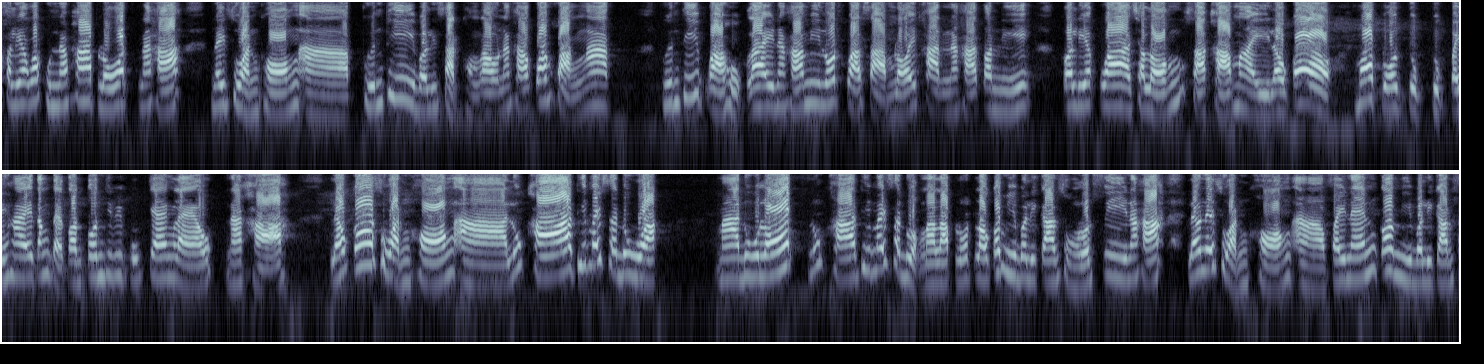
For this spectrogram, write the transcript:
เขาเรียกว่าคุณภาพรถนะคะ ในส่วนของอพื้นที่บริษัทของเรานะคะ กว้างขวางมากพื้นที่กว่า 6 ไร่นะคะ มีรถกว่า 300 คันนะคะ ตอนนี้ก็เรียกว่าฉลองสาขาใหม่ เราก็มอบโปรจุกๆไปให้ตั้งแต่ตอนต้นที่พี่ปุ๊กแจ้งแล้วนะคะ แล้วก็ส่วนของอลูกค้าที่ไม่สะดวก มาดูรถลูกค้าที่ไม่สะดวกมารับรถ เราก็มีบริการส่งรถฟรีนะคะ แล้วในส่วนของอ่าไฟแนนซ์ก็มีบริการไฟ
